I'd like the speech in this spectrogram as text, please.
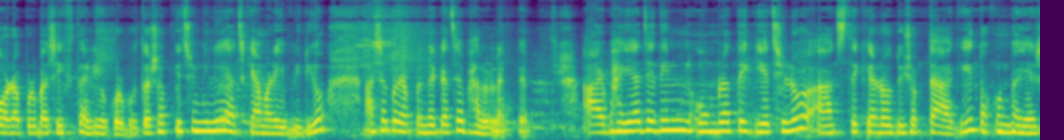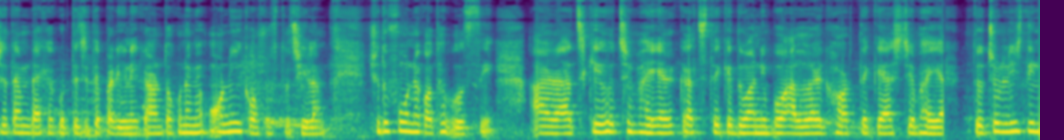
বড়াপুর বাসে ইফতারিও করব। তো সব কিছু মিলিয়ে আজকে আমার এই ভিডিও। আশা করি আপনাদের কাছে ভালো লাগবে। আর ভাইয়া যেদিন ওমরাতে গিয়েছিল, আজ থেকে আরও দুই সপ্তাহ আগে, তখন ভাইয়ার সাথে আমি দেখা করতে যেতে পারিনি, কারণ তখন আমি অনেক অসুস্থ ছিলাম। শুধু ফোনে কথা বলছি। আর আজকে হচ্ছে ভাইয়ার কাছ থেকে দোয়া নিব, আল্লাহর ঘর থেকে আসছে ভাইয়া। তো চল্লিশ দিন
